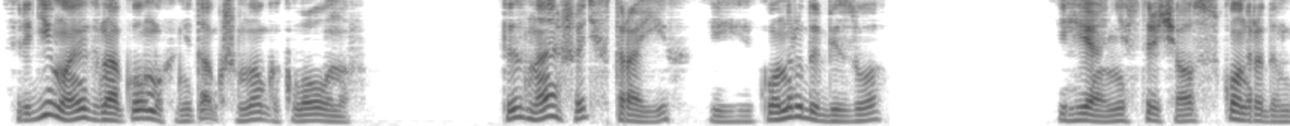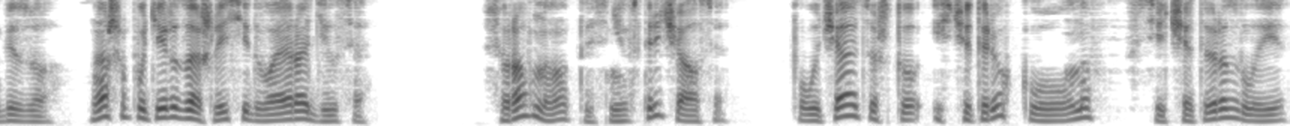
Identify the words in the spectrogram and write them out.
«Среди моих знакомых не так уж много клоунов. Ты знаешь этих троих и Конрада Бизо». «Я не встречался с Конрадом Бизо. Наши пути разошлись, едва я родился». «Все равно ты с ним встречался. Получается, что из четырех клоунов все четверо злые».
